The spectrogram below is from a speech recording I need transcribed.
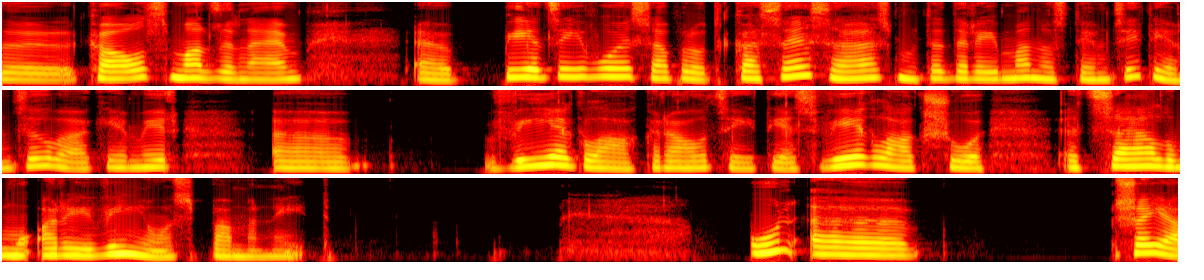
uh, kauls madzenēm uh, piedzīvoju, saprotu, kas es esmu, tad arī man uz tiem citiem cilvēkiem ir uh, vieglāk raucīties, vieglāk šo cēlumu arī viņos pamanīt. Un uh, šajā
